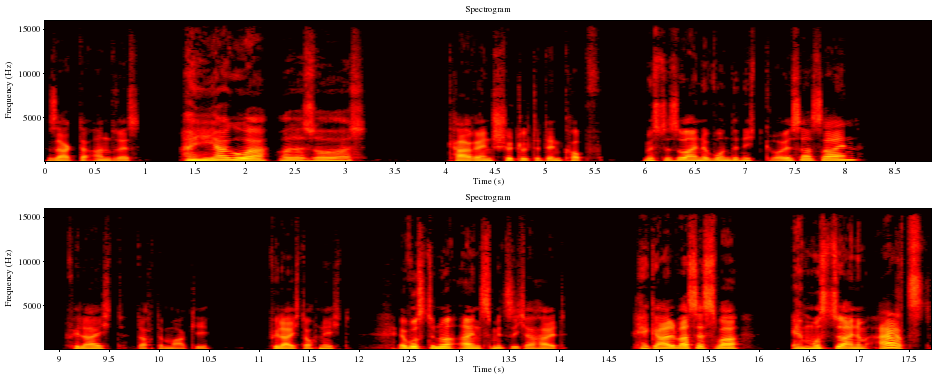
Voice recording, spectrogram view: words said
sagte Andres. Ein Jaguar oder sowas. Karen schüttelte den Kopf. Müsste so eine Wunde nicht größer sein? Vielleicht, dachte Maki. Vielleicht auch nicht. Er wusste nur eins mit Sicherheit. Egal was es war, Er muss zu einem Arzt.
